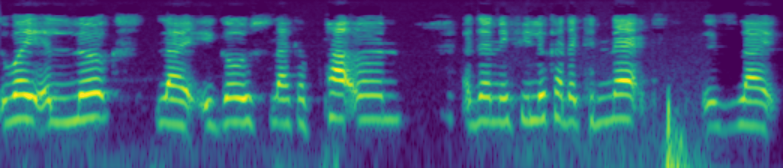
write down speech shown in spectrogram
the way it looks, like it goes like a pattern. And then if you look at the Kinect, it's like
